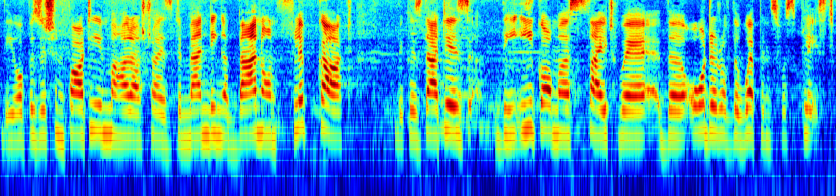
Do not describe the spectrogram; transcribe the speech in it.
the opposition party in Maharashtra is demanding a ban on Flipkart because that is the e-commerce site where the order of the weapons was placed.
